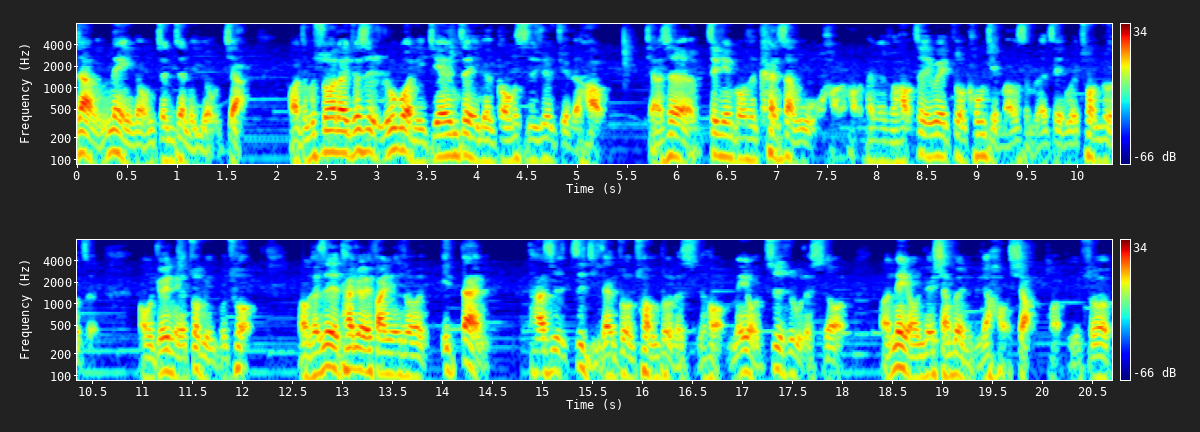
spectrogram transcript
让内容真正的有价。哦，怎么说呢？就是如果你今天这一个公司就觉得好，假设这间公司看上我好了哈，他就说好，这一位做空姐忙什么的这一位创作者，我觉得你的作品不错哦，可是他就会发现说，一旦他是自己在做创作的时候，没有置入的时候，啊，内容就相对比较好笑啊，比如说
